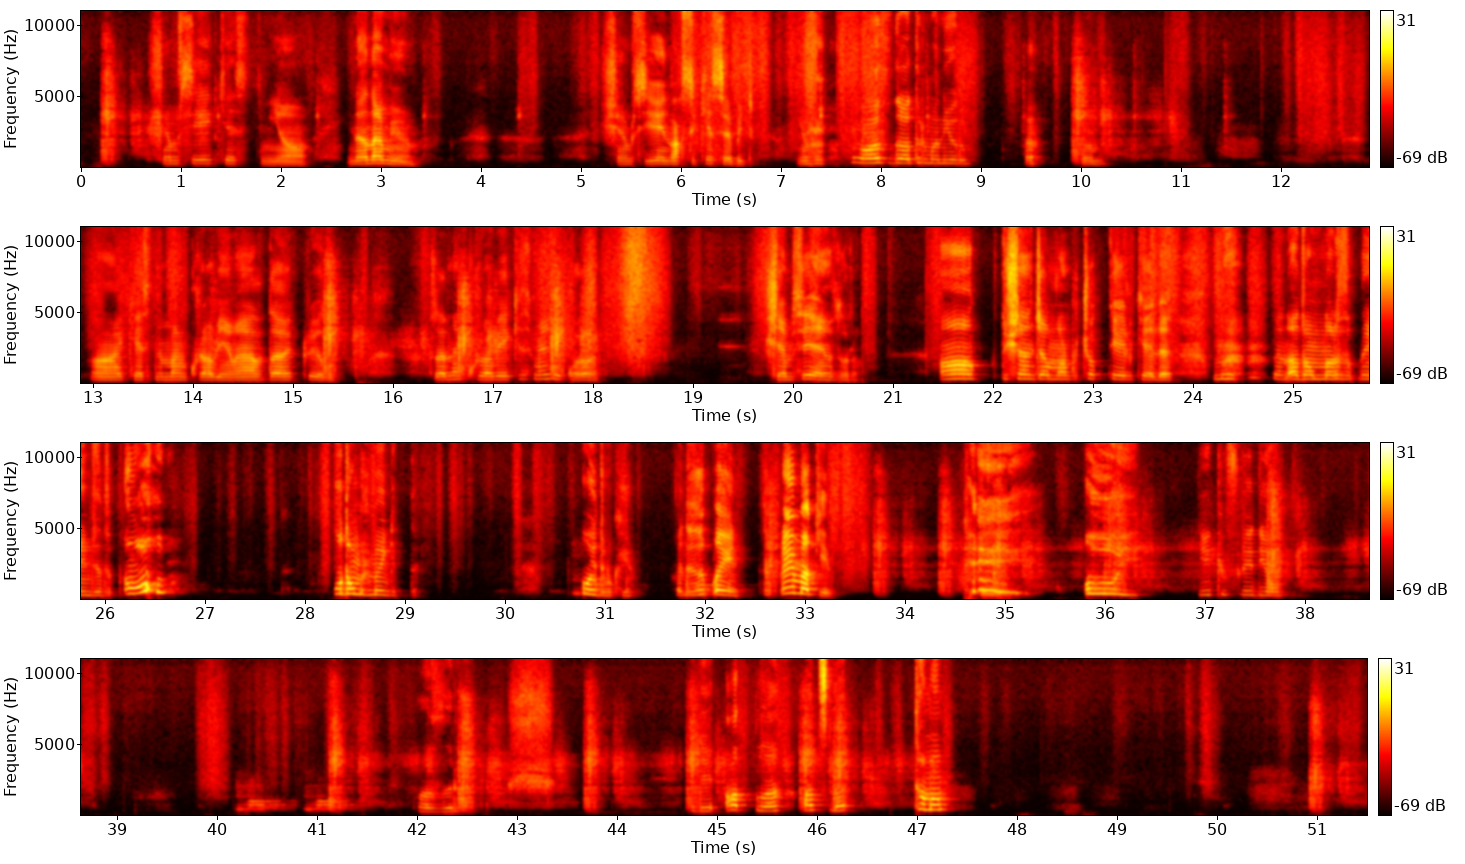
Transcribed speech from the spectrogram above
Şemsiyeyi kestim ya. İnanamıyorum. Şemsiyeyi nasıl kesebilirim? Az daha tırmanıyordum. Heh, tamam. Aa, kestim ben kurabiyemi az daha kırıyordum. Zaten kurabiye kesmeyecek kolay. Şemsiye en zoru. Aa düşen camlar bu çok tehlikeli. Ben adamlar zıplayınca zıp oh! Adam hemen gitti. Haydi bakayım. Hadi zıplayın. Zıplayın bakayım. Oy. Niye küfür ediyorsun? Hazır. Hadi atla. Atla. Tamam.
